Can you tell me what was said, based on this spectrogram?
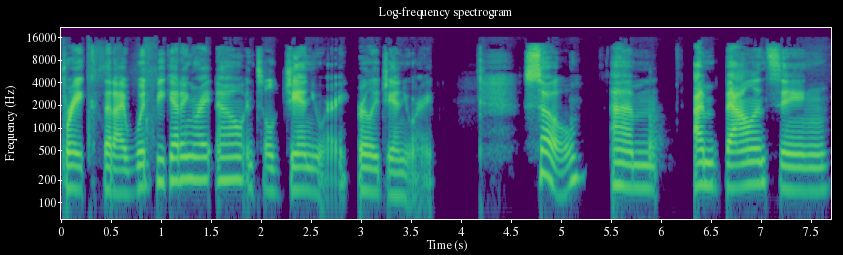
break that I would be getting right now until January, early January. So um, I'm balancing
